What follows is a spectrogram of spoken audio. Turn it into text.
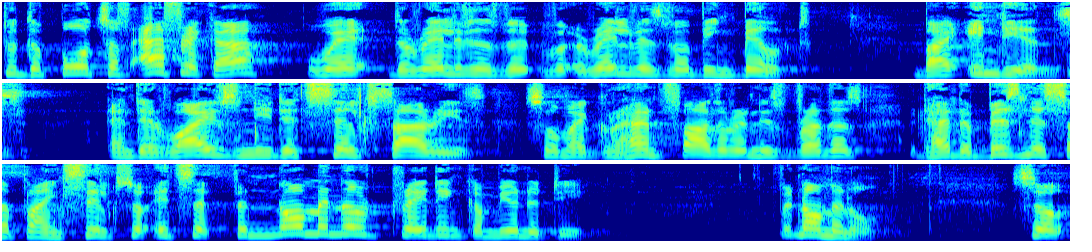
to the ports of Africa where the railways, railways were being built by Indians, and their wives needed silk saris. So my grandfather and his brothers had a business supplying silk. So it's a phenomenal trading community. Phenomenal. So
